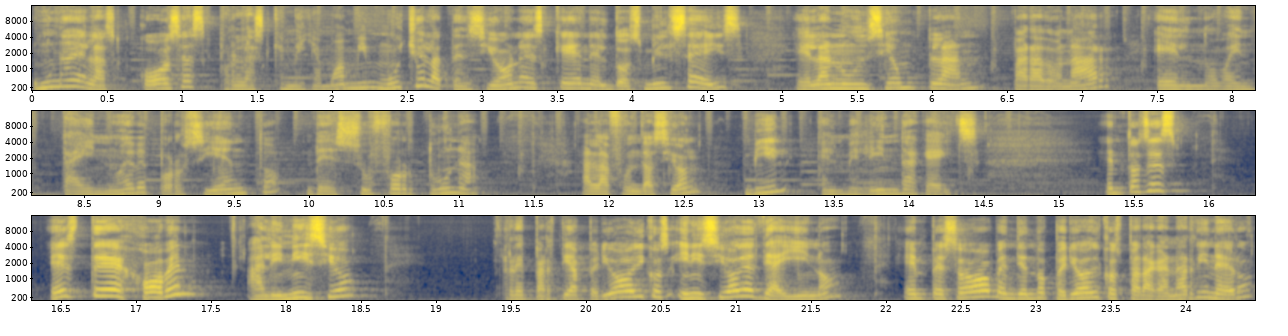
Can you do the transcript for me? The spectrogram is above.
Una de las cosas por las que me llamó a mí mucho la atención es que en el 2006 él anuncia un plan para donar el 99% de su fortuna a la fundación Bill y Melinda Gates. Entonces, este joven al inicio repartía periódicos, inició desde ahí, ¿no? Empezó vendiendo periódicos para ganar dinero,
